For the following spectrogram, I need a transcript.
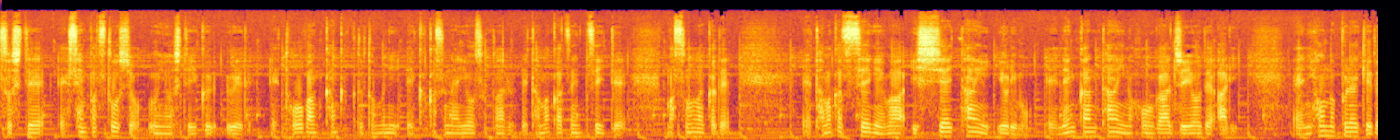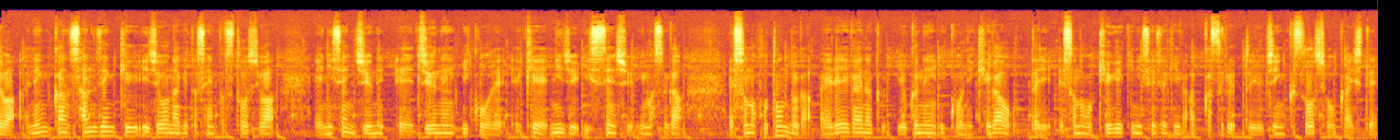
そして先発投手を運用していく上で登板間隔とともに欠かせない要素となる球数について、まあ、その中で球数制限は1試合単位よりも年間単位の方が重要であり日本のプロ野球では年間3000球以上投げた先発投手は2010年年以降で計21選手いますがそのほとんどが例外なく翌年以降に怪我を負ったりその後急激に成績が悪化するというジンクスを紹介して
